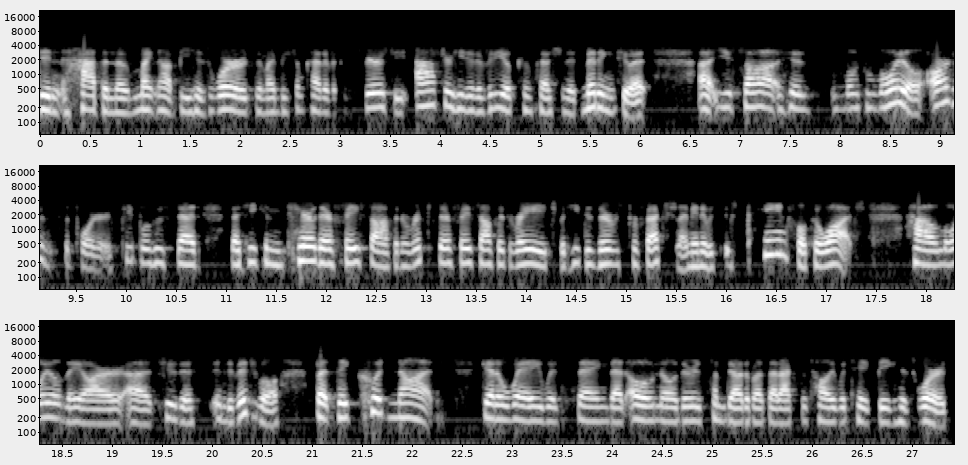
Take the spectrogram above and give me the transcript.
didn't happen, though it might not be his words, it might be some kind of a conspiracy, after he did a video confession admitting to it, uh, you saw his most loyal, ardent supporters, people who said that he can tear their face off and rips their face off with rage, but he deserves perfection. I mean, it was it was painful to watch how loyal they are uh, to this individual, but they could not get away with saying that oh no there is some doubt about that access hollywood tape being his words.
